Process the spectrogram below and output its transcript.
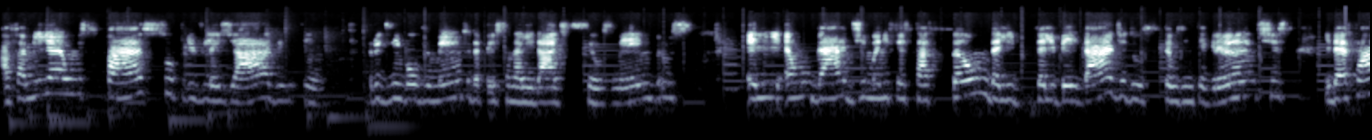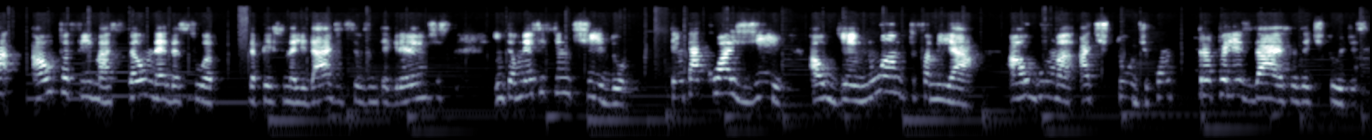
A família é um espaço privilegiado, enfim, para o desenvolvimento da personalidade de seus membros. Ele é um lugar de manifestação da, li da liberdade dos seus integrantes e dessa autoafirmação né, da sua da personalidade de seus integrantes. Então, nesse sentido, tentar coagir alguém no âmbito familiar alguma atitude, contratualizar essas atitudes,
